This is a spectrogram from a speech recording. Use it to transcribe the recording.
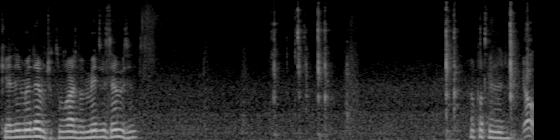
Kelimeden çıktım galiba? Medvin sen misin? Kapat feneri. Yo,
